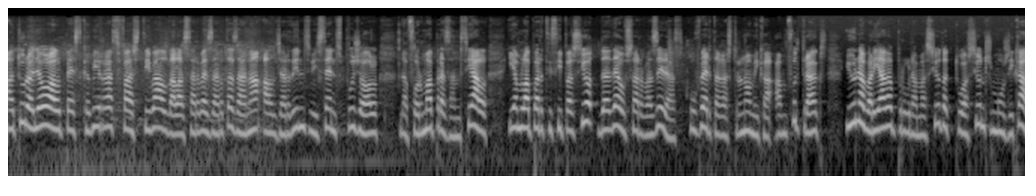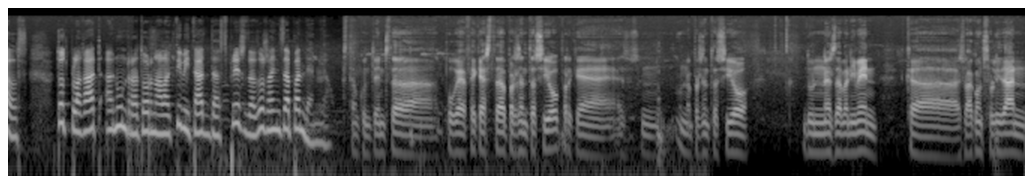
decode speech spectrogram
a Torelló el Pescabirres Festival de la Cervesa Artesana als Jardins Vicenç Pujol de forma presencial i amb la participació de 10 cerveseres, oferta gastronòmica amb food trucks i una variada programació d'actuacions musicals, tot plegat en un retorn a l'activitat després de dos anys de pandèmia. Estem contents de poder fer aquesta presentació perquè és una presentació d'un esdeveniment que es va consolidant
